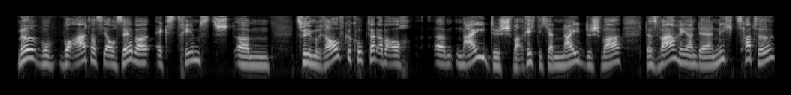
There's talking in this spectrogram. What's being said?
ne, wo, wo Arthas ja auch selber extremst ähm, zu ihm raufgeguckt hat, aber auch ähm, neidisch war, richtig ja neidisch war, dass Varian, der ja nichts hatte,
